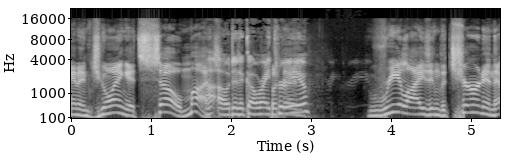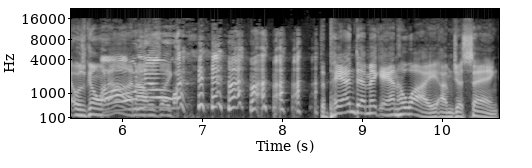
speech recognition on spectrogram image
and enjoying it so Uh much, oh, did it go right But through then- you? realizing the churning that was going Oh on. I was like, the pandemic and Hawaii, I'm just saying,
